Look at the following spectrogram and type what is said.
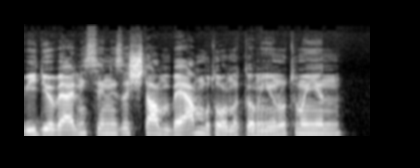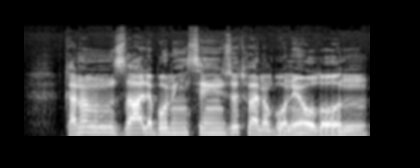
Video beğendiyseniz aşağıdan beğen butonuna kalmayı unutmayın. Kanalımıza abone değilseniz lütfen abone olun.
